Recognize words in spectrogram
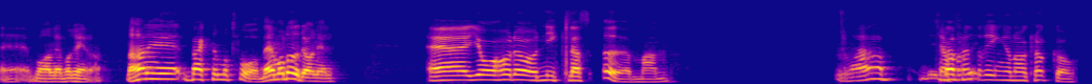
Eh, vad han levererar. Men han är back nummer två. Vem har du Daniel? Eh, jag har då Niklas Öhman. Ja, Kanske varför- inte ringer några klockor.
